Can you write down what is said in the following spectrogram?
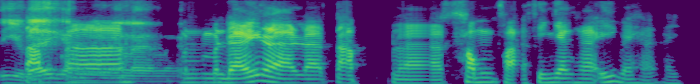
tứ diệu tập đế là, à, là, là, mình mình để là là tập là không phải phi nhân hai ý vậy hả thầy?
